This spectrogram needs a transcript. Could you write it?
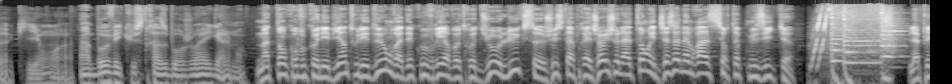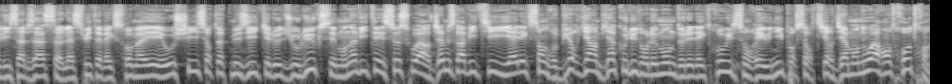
euh, qui ont un beau vécu strasbourgeois également. Maintenant qu'on vous connaît bien tous les deux, on va découvrir votre duo luxe juste après Joy Jonathan et Jason Emraz sur Top Music. La playlist Alsace, la suite avec Stromae et Oshi sur Top Music et le duo Luxe. Et mon invité ce soir, James Gravity et Alexandre Burguin, bien connus dans le monde de l'électro. Ils sont réunis pour sortir Diamant Noir, entre autres.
